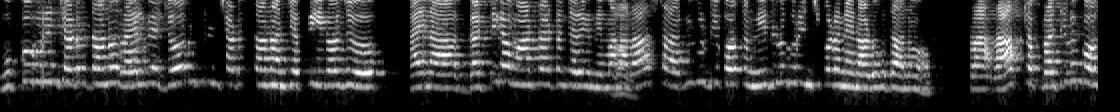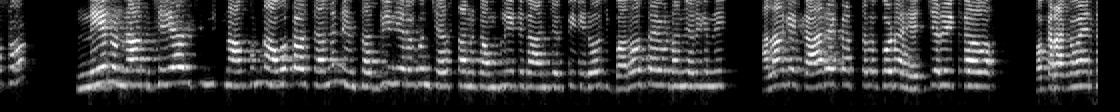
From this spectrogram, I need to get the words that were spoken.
ఉక్కు గురించి అడుగుతాను రైల్వే జోన్ గురించి అడుగుతాను అని చెప్పి ఈ రోజు ఆయన గట్టిగా మాట్లాడటం జరిగింది. మన. రాష్ట్ర అభివృద్ధి కోసం నిధుల గురించి కూడా నేను అడుగుతాను. రా- రాష్ట్ర ప్రజల కోసం నేను నాకు చేయాల్సింది నాకున్న అవకాశాలను నేను సద్వినియోగం చేస్తాను కంప్లీట్గా అని చెప్పి ఈ రోజు భరోసా ఇవ్వడం జరిగింది. అలాగే కార్యకర్తలకు కూడా హెచ్చరిక ఒక రకమైన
